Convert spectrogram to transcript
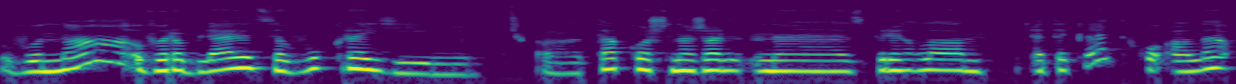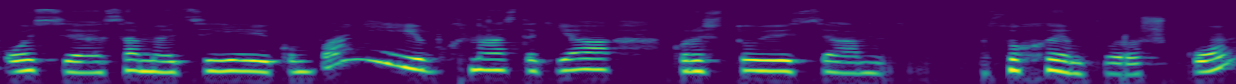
вона виробляється в Україні. Е, Також, на жаль, не зберігла етикетку, але ось е, саме цією компанією Вухнастик я користуюся сухим порошком.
